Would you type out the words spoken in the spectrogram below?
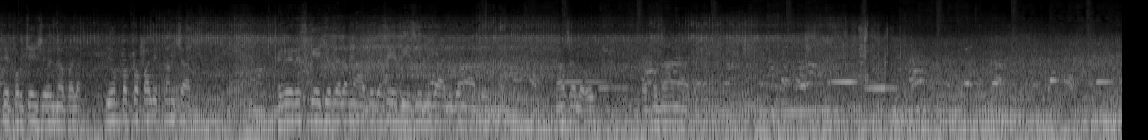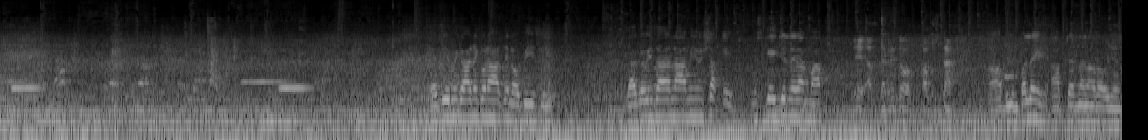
kasi for change oil na pala. Yung pagpapalit ng shock nire-reschedule na lang natin kasi busy mekaniko natin nasa loob papuntahan natin ito yung mekaniko natin oh busy gagawin sana namin yung shock eh yung schedule na lang Mac Eh, after ito, tapos na. Sabi yung pala eh, after na lang raw yun.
